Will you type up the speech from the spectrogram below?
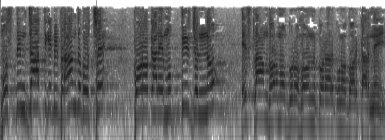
মুসলিম জাতিকে বিভ্রান্ত করছে, পরকালে মুক্তির জন্য ইসলাম ধর্ম গ্রহণ করার কোনো দরকার নেই।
